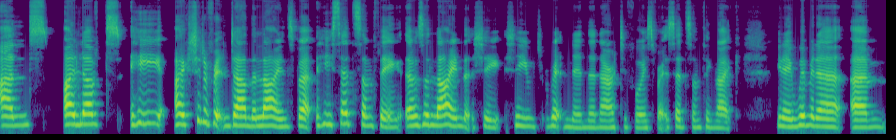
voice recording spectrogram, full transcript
and I loved he. I should have written down the lines, but he said something. There was a line that she she'd written in the narrative voice where it said something like, you know, women are. Um,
